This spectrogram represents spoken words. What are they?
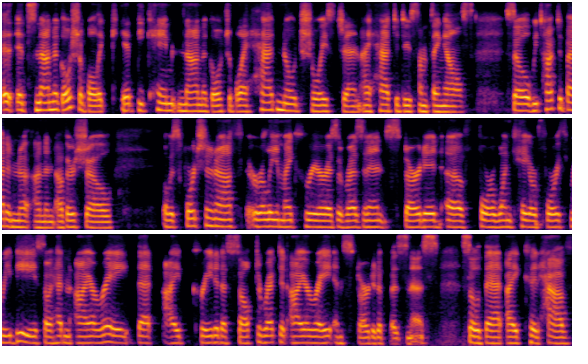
It's non-negotiable. It, it became non-negotiable. I had no choice, Jen. I had to do something else. So we talked about it on another show I was fortunate enough early in my career as a resident, started a 401k or 403b. So I had an IRA that I created a self directed IRA and started a business so that I could have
